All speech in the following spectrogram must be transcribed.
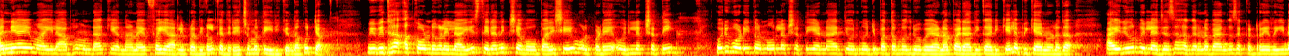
അന്യായമായി ലാഭമുണ്ടാക്കിയെന്നാണ് എഫ്ഐആറിൽ പ്രതികൾക്കെതിരെ ചുമത്തിയിരിക്കുന്ന കുറ്റം. വിവിധ അക്കൗണ്ടുകളിലായി സ്ഥിര നിക്ഷേപവും പലിശയും ഉൾപ്പെടെ ഒരു ലക്ഷത്തി ഒരു കോടി തൊണ്ണൂറ് ലക്ഷത്തി എണ്ണായിരത്തി ഒരുന്നൂറ്റി പത്തൊമ്പത് രൂപയാണ് പരാതിക്കാരിക്ക് ലഭിക്കാനുള്ളത്. അരൂർ വില്ലേജ് സഹകരണ ബാങ്ക് സെക്രട്ടറി റീന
